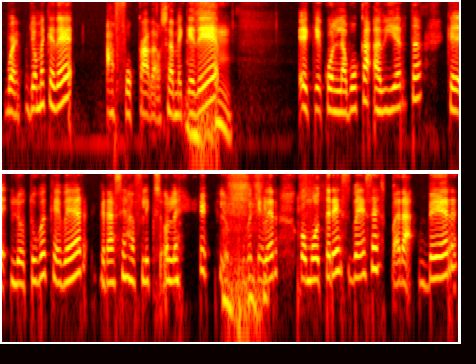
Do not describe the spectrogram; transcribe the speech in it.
bueno, yo me quedé afocada, o sea, me quedé eh, que con la boca abierta, que lo tuve que ver, gracias a Flix Ole, lo tuve que ver como tres veces para ver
